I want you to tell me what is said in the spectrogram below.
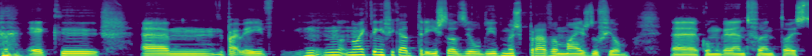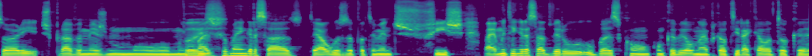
é que um, pá, não é que tenha ficado triste ou desiludido, mas esperava mais do filme. Uh, como grande fã de Toy Story, esperava mesmo muito pois. mais. O filme é engraçado, tem alguns apontamentos fixes. Pá, é muito engraçado ver o, o, Buzz com, com cabelo, não é? Porque ele tira aquela touca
